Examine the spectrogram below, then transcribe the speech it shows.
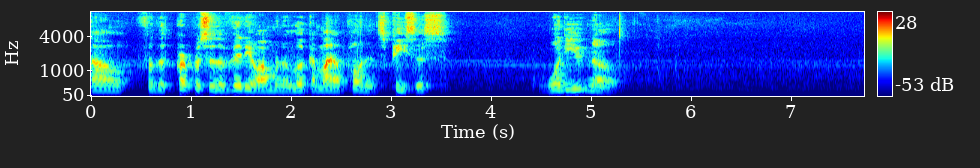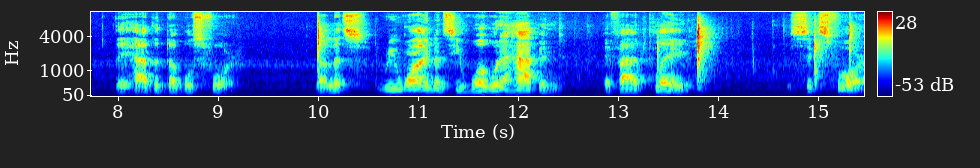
Now, for the purpose of the video, I'm going to look at my opponent's pieces. What do you know? They had the doubles 4. Now let's rewind and see what would have happened if I had played the 6-4.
